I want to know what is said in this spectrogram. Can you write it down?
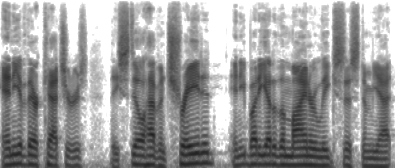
any of their catchers. They still haven't traded anybody out of the minor league system yet.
